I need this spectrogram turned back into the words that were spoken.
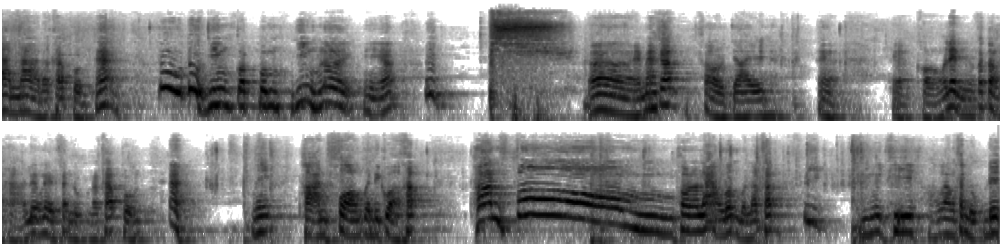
ด้านหน้านะครับ ผมฮะ ตู้ตู้ยิงกดปุ่มยิงเลยนี่ฮะอ่าเห็นไหมครับ เข้าใจเออเออของเล่นก็ต้องหาเรื่องเล่นสนุกนะครับ ผมอะนี่ทานฟอร์มกันดีกว่าครับทานฟอร์มพอเราล่างรถหมดแล้วครับยิงอีกทีลองสนุกดิ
